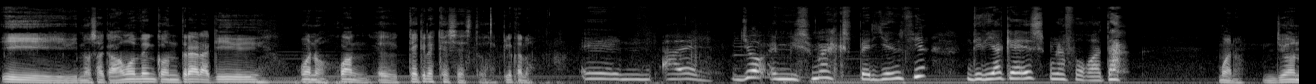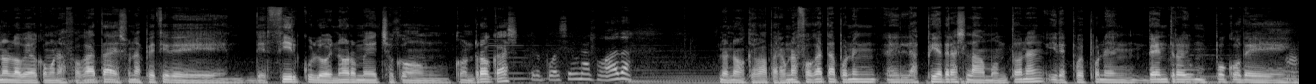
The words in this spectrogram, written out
y nos acabamos de encontrar aquí. Bueno, Juan, eh, ¿qué crees que es esto? Explícalo. Eh, a ver, yo en mi suma experiencia diría que es una fogata. Bueno, yo no lo veo como una fogata, es una especie de, de círculo enorme hecho con, con rocas. Pero puede ser una fogata. No, no, que va, para una fogata ponen eh, las piedras, la amontonan y después ponen dentro un poco de, Ah.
